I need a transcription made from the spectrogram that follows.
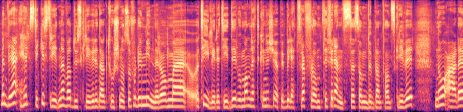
Men det er helt stikk i strid med hva du skriver i dag, Thorsen, også, for du minner om uh, tidligere tider hvor man lett kunne kjøpe billett fra Flom til Firenze, som du bl.a. skriver. Nå er det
